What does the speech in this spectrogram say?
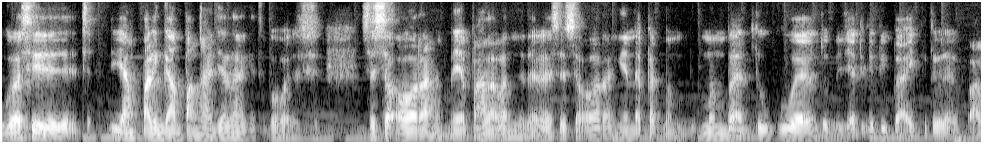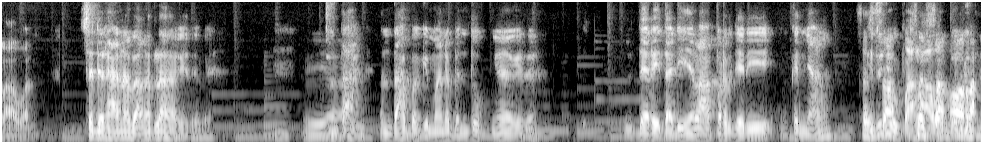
gue sih yang paling gampang aja lah gitu bahwa se- seseorang ya pahlawan adalah seseorang yang dapat mem- membantu gue untuk menjadi lebih baik itu adalah pahlawan. Sederhana banget lah gitu ya. Iya. entah entah bagaimana bentuknya gitu dari tadinya lapar jadi kenyang itu Sese- juga pahlawan seseorang?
